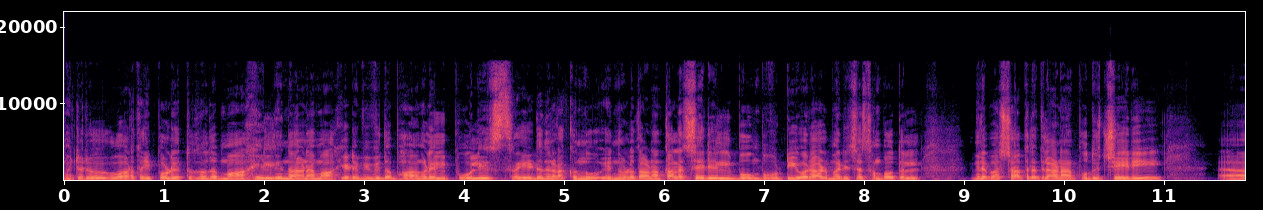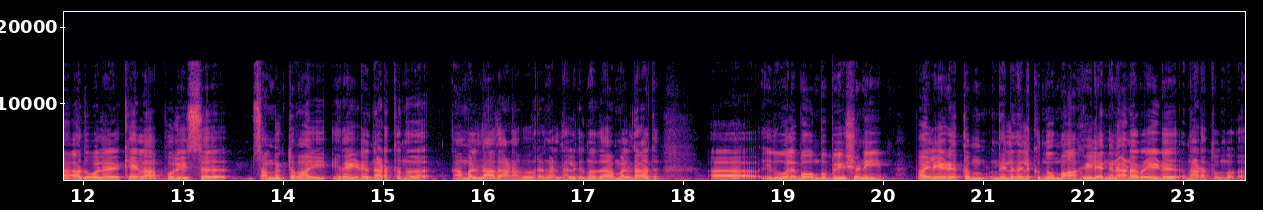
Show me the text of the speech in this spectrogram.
മറ്റൊരു വാർത്ത ഇപ്പോൾ എത്തുന്നത് മാഹിയിൽ നിന്നാണ്. മാഹിയുടെ വിവിധ ഭാഗങ്ങളിൽ പോലീസ് റെയ്ഡ് നടക്കുന്നു എന്നുള്ളതാണ്. തലശ്ശേരിയിൽ ബോംബ് പൊട്ടി ഒരാൾ മരിച്ച സംഭവത്തിൽ ഇതിന്റെ പശ്ചാത്തലത്തിലാണ് പുതുച്ചേരി അതുപോലെ കേരള പോലീസ് സംയുക്തമായി റെയ്ഡ് നടത്തുന്നത്. അമൽനാഥാണ് വിവരങ്ങൾ നൽകുന്നത്. അമൽനാഥ് ഇതുപോലെ ബോംബ് ഭീഷണി പലയിടത്തും നിലനിൽക്കുന്നു. മാഹിയിൽ എങ്ങനെയാണ് റെയ്ഡ് നടത്തുന്നത്?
